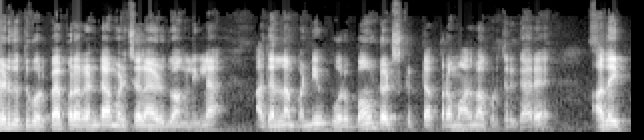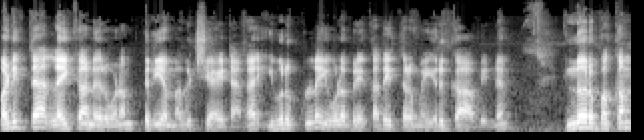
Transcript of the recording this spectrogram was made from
எழுதுறதுக்கு ஒரு பேப்பரை ரெண்டாம் அடிச்செல்லாம் எழுதுவாங்க இல்லைங்களா? அதெல்லாம் பண்ணி ஒரு பவுண்டட் ஸ்கிரிப்டாக பிரமாதமாக கொடுத்துருக்காரு. அதை படித்த லைக்கா நிறுவனம் பெரிய மகிழ்ச்சி ஆயிட்டாங்க. இவருக்குள்ளே இவ்வளோ பெரிய கதை திறமை இருக்கா அப்படின்னு. இன்னொரு பக்கம்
